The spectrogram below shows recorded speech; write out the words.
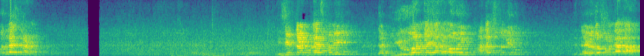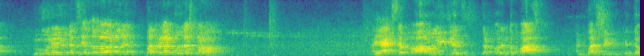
వదిలేస్తున్నాడు is it not blasphemy that you and I are allowing others to live ఇది దైవ దోషం కాదా? నువ్వు నేను కలిసి ఎత్తలో ఆడాలి? బతకడానికి వదిలేస్తున్నావా? I accept all religions that were in the past and worship with the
